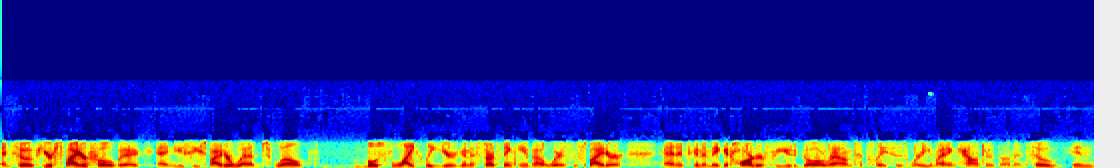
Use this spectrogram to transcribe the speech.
And so if you're spider phobic and you see spider webs, well, most likely you're going to start thinking about where's the spider, and it's going to make it harder for you to go around to places where you might encounter them. And so, in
